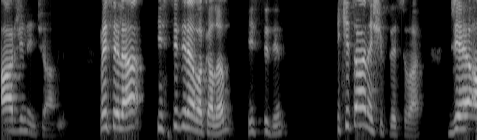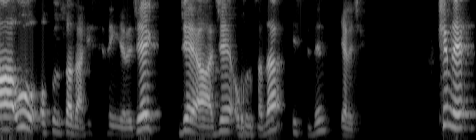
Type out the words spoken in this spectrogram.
Arginin çağırıyor. Mesela histidine bakalım. Histidin. İki tane şifresi var. CAU okunsa da histidin gelecek. CAC okunsa da histidin gelecek. Şimdi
